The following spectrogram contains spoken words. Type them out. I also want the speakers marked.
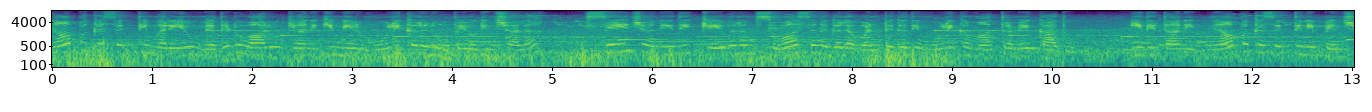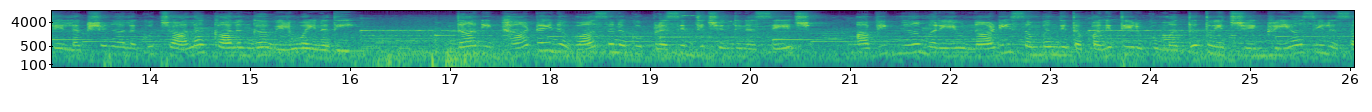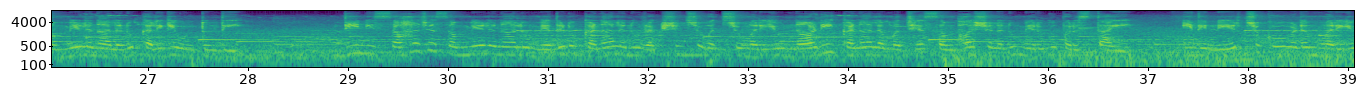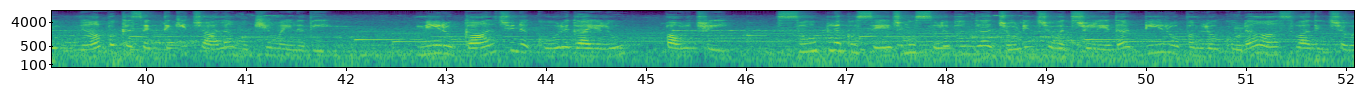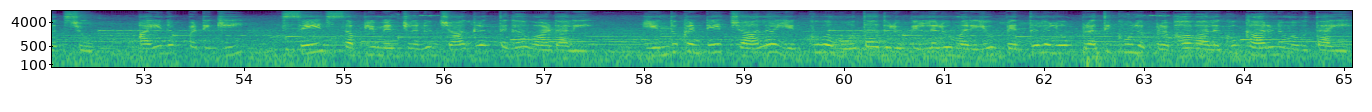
Speaker 1: జ్ఞాపక శక్తి మరియు మెదడు ఆరోగ్యానికి మీరు మూలికలను ఉపయోగించాలా? సేజ్ అనేది కేవలం సువాసన గల వంటగది మూలిక మాత్రమే కాదు. ఇది దాని జ్ఞాపక శక్తిని పెంచే లక్షణాలకు చాలా కాలంగా విలువైనది. దాని ఘాటైన వాసనకు ప్రసిద్ధి చెందిన సేజ్ అభిజ్ఞ మరియు నాడీ సంబంధిత పనితీరుకు మద్దతు ఇచ్చే క్రియాశీల సమ్మేళనాలను కలిగి ఉంటుంది. దీని సహజ సమ్మేళనాలు మెదడు కణాలను రక్షించవచ్చు మరియు నాడీ కణాల మధ్య సంభాషణను మెరుగుపరుస్తాయి. ఇది నేర్చుకోవడం మరియు జ్ఞాపక శక్తికి చాలా ముఖ్యమైనది. మీరు కాల్చిన కూరగాయలు పౌల్ట్రీ సూప్లకు సేజ్ను సులభంగా జోడించవచ్చు లేదా టీ రూపంలో కూడా ఆస్వాదించవచ్చు. అయినప్పటికీ సేజ్ సప్లిమెంట్లను జాగ్రత్తగా వాడాలి. ఎందుకంటే చాలా ఎక్కువ మోతాదులు పిల్లలు మరియు పెద్దలలో ప్రతికూల ప్రభావాలకు కారణమవుతాయి.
